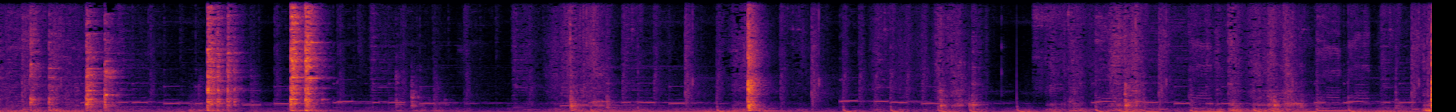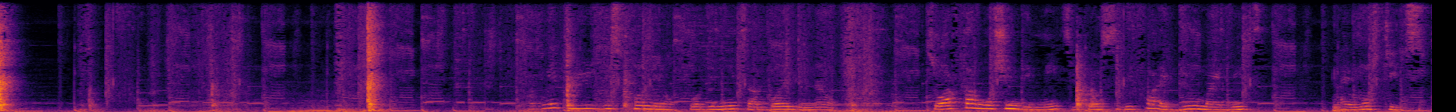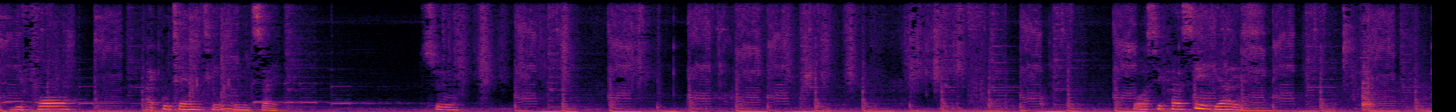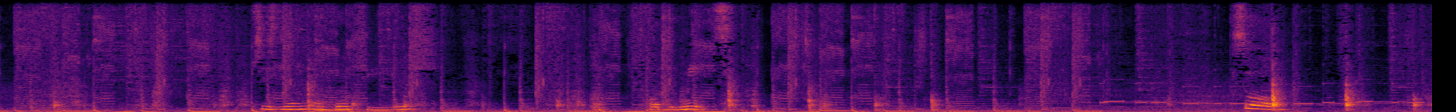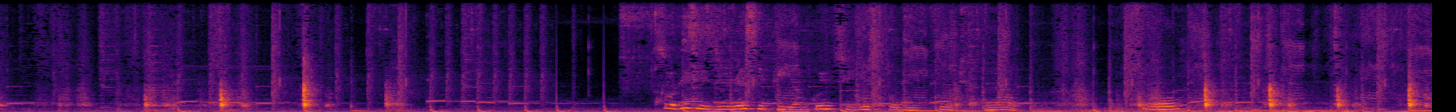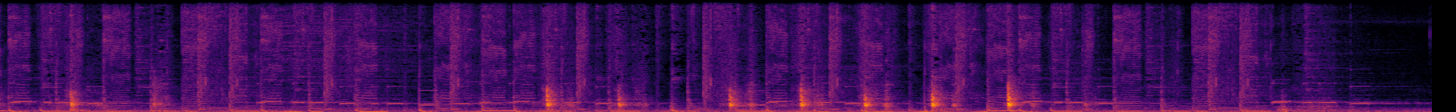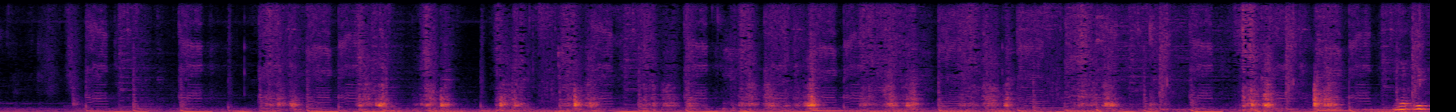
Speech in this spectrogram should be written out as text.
to use this cornmeal for the meat I'm boiling now. So after washing the meat, because before I do my meat, I washed it before I put anything inside. So So as you can see guys, this is the only I'm going to use for the meat. So so this is the recipe I'm going to use for the food now. So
